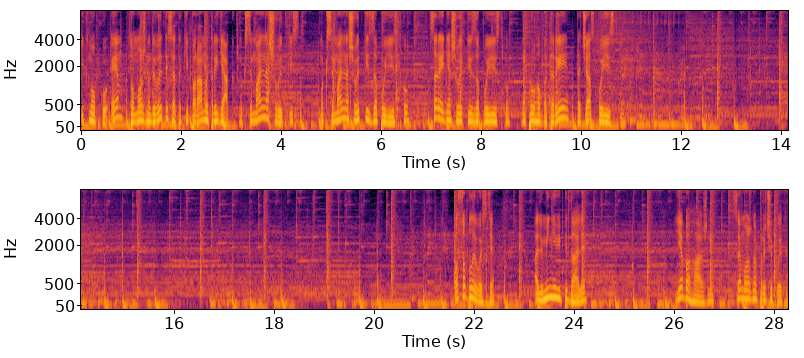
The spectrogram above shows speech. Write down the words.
і кнопку М, то можна дивитися такі параметри, як максимальна швидкість, максимальна швидкість за поїздку, середня швидкість за поїздку, напруга батареї та час поїздки. Особливості: алюмінієві педалі, є багажник, все можна причепити.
